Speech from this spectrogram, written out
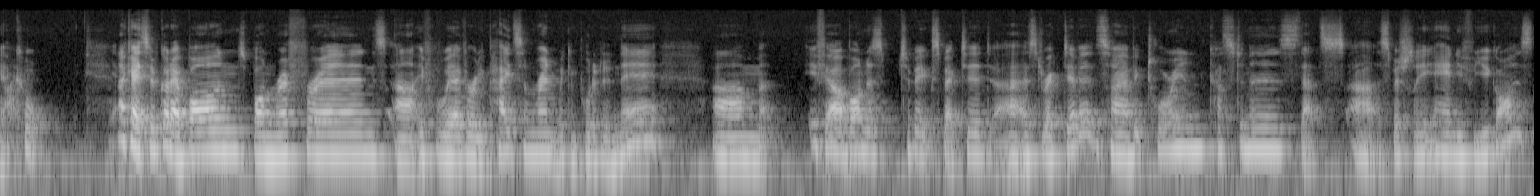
Yeah, cool. Yeah. Okay, so we've got our bond, bond reference. Uh, if we've already paid some rent, we can put it in there. Um, if our bond is to be expected uh, as direct debit, so our Victorian customers, that's uh, especially handy for you guys.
